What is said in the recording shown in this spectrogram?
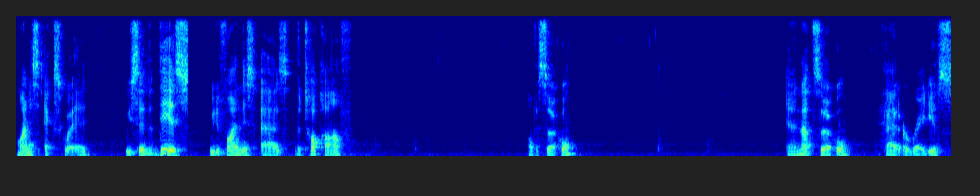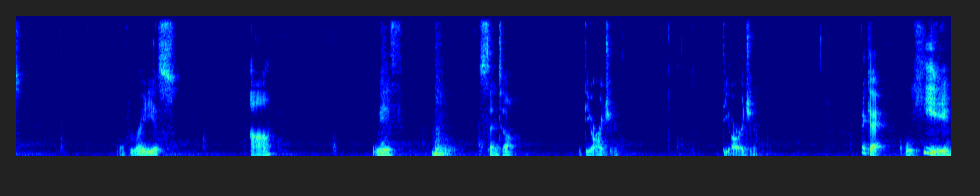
minus x squared we said that this, we define this as the top half of a circle, and that circle had a radius of radius r with center at the origin. The origin. Okay, well here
